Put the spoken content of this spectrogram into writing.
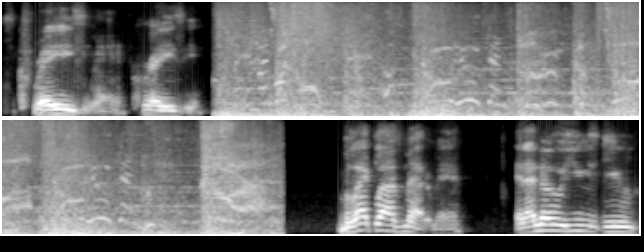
It's crazy, man. Crazy. Black Lives Matter, man. And I know you you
